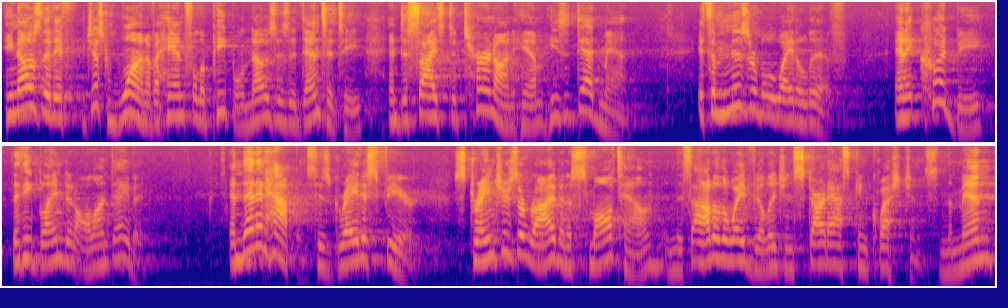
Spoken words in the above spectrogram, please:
He knows that if just one of a handful of people knows his identity and decides to turn on him, he's a dead man. It's a miserable way to live. And it could be that he blamed it all on David. And then it happens, his greatest fear. Strangers arrive in a small town, in this out of the way village, and start asking questions. And the men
